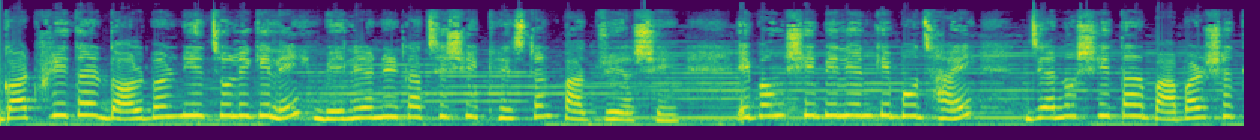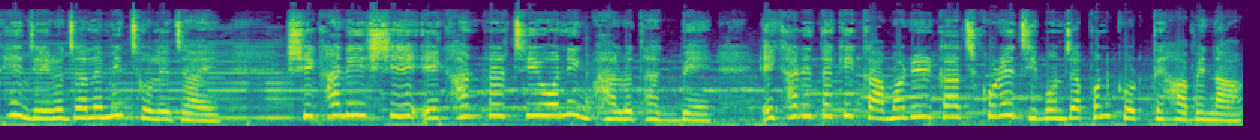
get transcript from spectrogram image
গডফ্রি তার দলবার নিয়ে চলে গেলে বেলিয়ানের কাছে সে খ্রিস্টান পাদ্রি আসে এবং সে বেলিয়ানকে বোঝায় যেন সে তার বাবার সাথে জেরুজালেমে চলে যায়। সেখানে সে এখানকার চেয়ে অনেক ভালো থাকবে। এখানে তাকে কামারের কাজ করে জীবনযাপন করতে হবে না।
